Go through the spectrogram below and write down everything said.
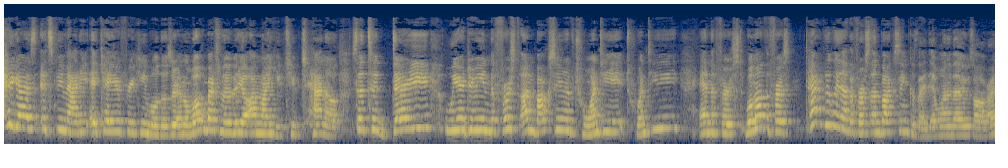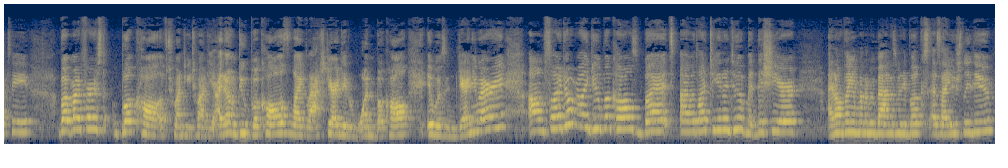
Hey guys, it's me Maddie, aka Freaking Bulldozer, and welcome back to another video on my YouTube channel. So today we are doing the first unboxing of 2020, and the first, well not the first, technically not the first unboxing because I did one of those already, but my first book haul of 2020. I don't do book hauls like last year. I did one book haul. It was in January, um, so I don't really do book hauls, but I would like to get into it. But this year, I don't think I'm going to be buying as many books as I usually do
